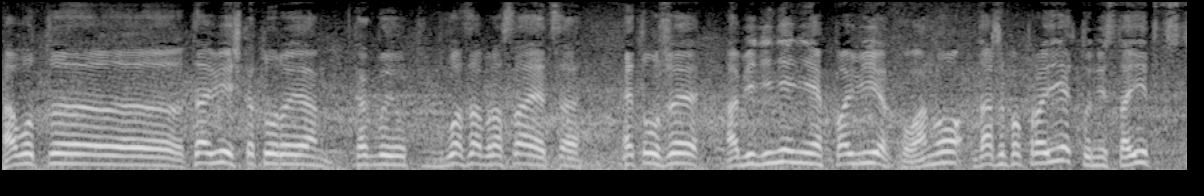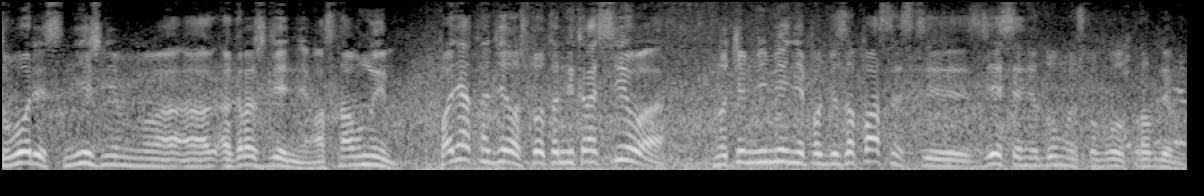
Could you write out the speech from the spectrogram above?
а вот э, та вещь, которая как бы вот в глаза бросается, это уже объединение поверху. Оно даже по проекту не стоит в створе с нижним э, ограждением, основным. Понятное дело, что это некрасиво, но тем не менее по безопасности здесь я не думаю, что будут проблемы.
